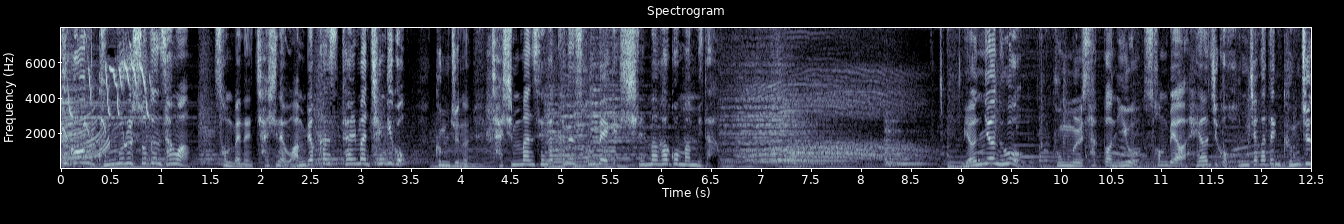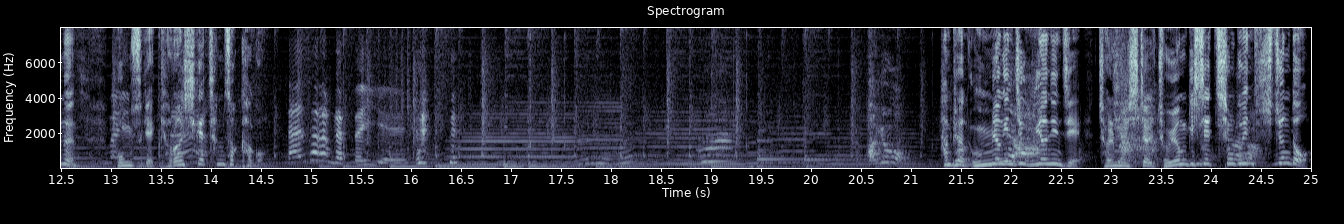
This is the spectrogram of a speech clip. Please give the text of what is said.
뜨거운 국물을 쏟은 상황 선배는 자신의 완벽한 스타일만 챙기고 금주는 자신만 생각하는 선배에게 실망하고 맙니다 몇 년 후 국물 사건 이후 선배와 헤어지고 혼자가 된 금주는 봉숙의 결혼식에 참석하고 딴 사람 같다 얘. 한편 운명인지 우연인지 젊은 시절 조영기 씨의 친구인 희준도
